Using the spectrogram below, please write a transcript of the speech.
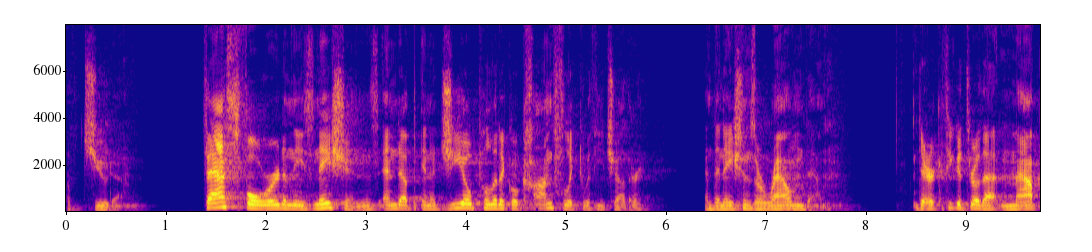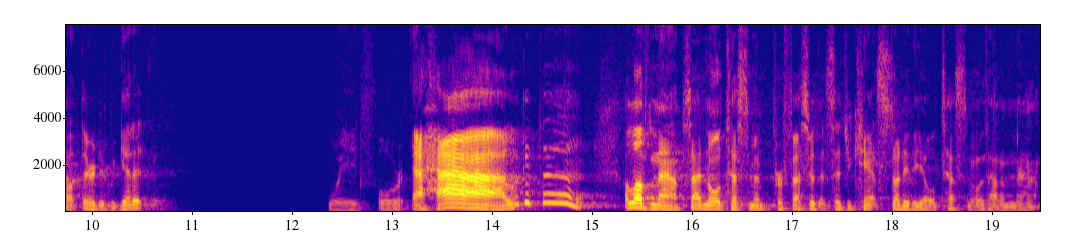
of Judah. Fast forward, and these nations end up in a geopolitical conflict with each other and the nations around them. Derek, if you could throw that map up there, did we get it? Wait for it. Aha! Look at that. I love maps. I had an Old Testament professor that said you can't study the Old Testament without a map.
